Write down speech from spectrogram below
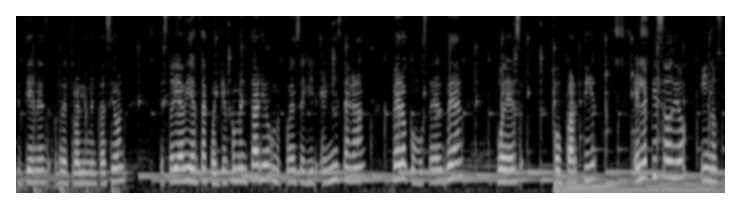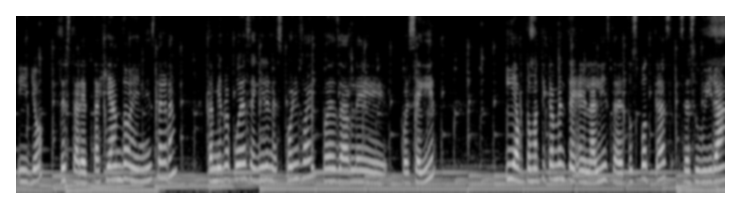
si tienes retroalimentación, estoy abierta a cualquier comentario. Me puedes seguir en Instagram, pero como ustedes vean, puedes compartir el episodio y, nos, y yo te estaré tajeando en Instagram. También me puedes seguir en Spotify, puedes darle pues seguir y automáticamente en la lista de tus podcasts se subirá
